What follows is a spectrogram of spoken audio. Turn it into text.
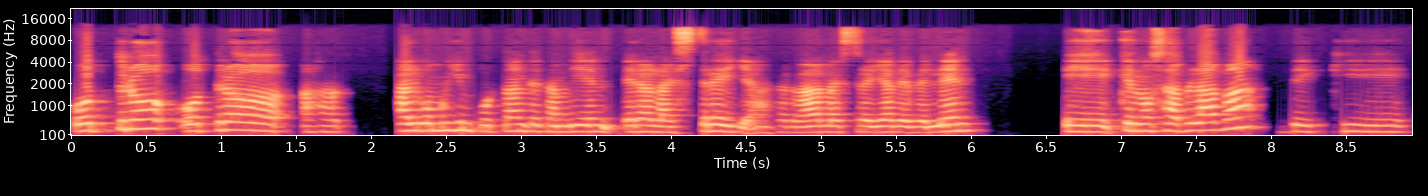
Otro, otro, algo muy importante también era la estrella, ¿verdad? La estrella de Belén, eh, que nos hablaba de que,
